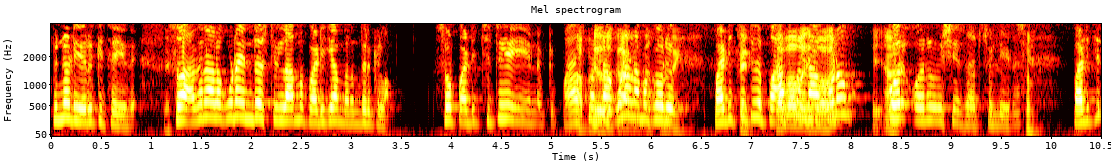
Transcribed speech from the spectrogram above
பின்னடைவு இருக்கு செய்யுது. ஸோ அதனால கூட இன்ட்ரெஸ்ட் இல்லாமல் படிக்காமல் இருந்திருக்கலாம். ஸோ படிச்சுட்டு பாஸ் அப்படி பண்ணா ஒரு கூட நமக்கு ஒரு. படிச்சுட்டு பாஸ் பண்ணா கூட ஒரு ஒரு விஷயம் சார் சொல்லிடுறேன். படிச்சு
